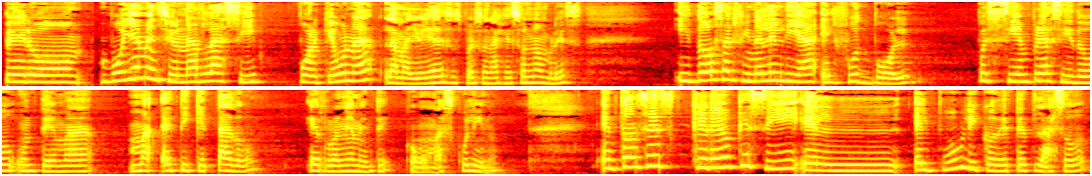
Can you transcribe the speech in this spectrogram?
pero voy a mencionarla así porque una, la mayoría de sus personajes son hombres, y dos, al final del día, el fútbol pues siempre ha sido un tema etiquetado erróneamente como masculino. Entonces, creo que sí, el, el público de Ted Lasso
